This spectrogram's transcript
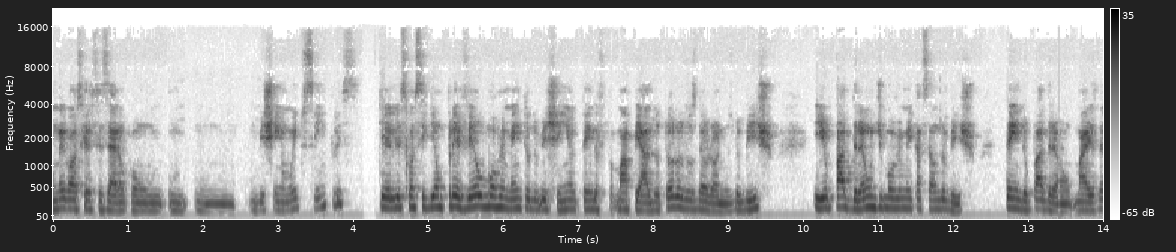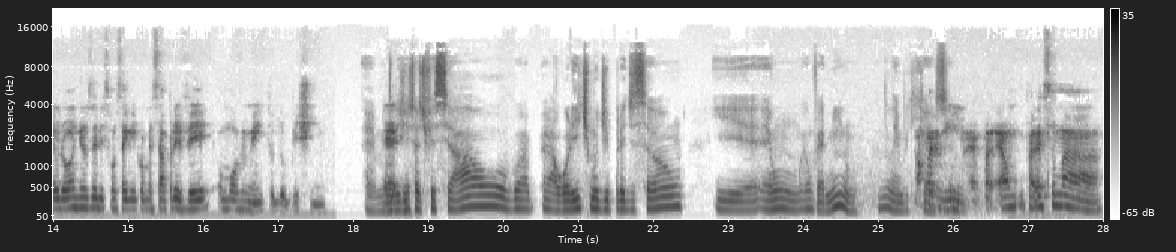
um negócio que eles fizeram com um, um- um- bichinho muito simples, que eles conseguiam prever o movimento do bichinho, tendo mapeado todos os neurônios do bicho e o padrão de movimentação do bicho. Tendo o padrão mais neurônios, eles conseguem começar a prever o movimento do bichinho. É, uma inteligência artificial, é, algoritmo de predição e é, é um, é um verminho? Não lembro o que, que é. isso. é é um- parece uma,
